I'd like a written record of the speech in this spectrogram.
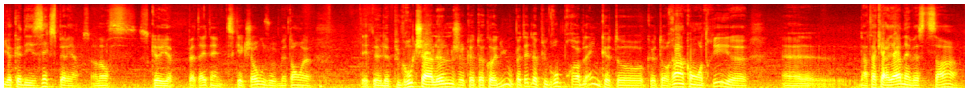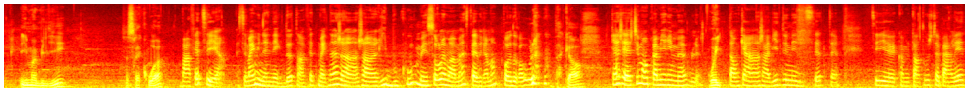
n'y a, que des expériences. Alors, est-ce qu'il y a peut-être un petit quelque chose, mettons, peut-être le, plus gros challenge que tu as connu, ou peut-être le plus gros problème que tu as, rencontré dans ta carrière d'investisseur immobilier, ce serait quoi? Ben, en fait, c'est, c'est même une anecdote. En fait, maintenant, j'en, ris beaucoup, mais sur le moment, c'était vraiment pas drôle. D'accord? Quand j'ai acheté mon premier immeuble, Oui. donc en janvier 2017, tu sais, euh, comme tantôt je te parlais,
